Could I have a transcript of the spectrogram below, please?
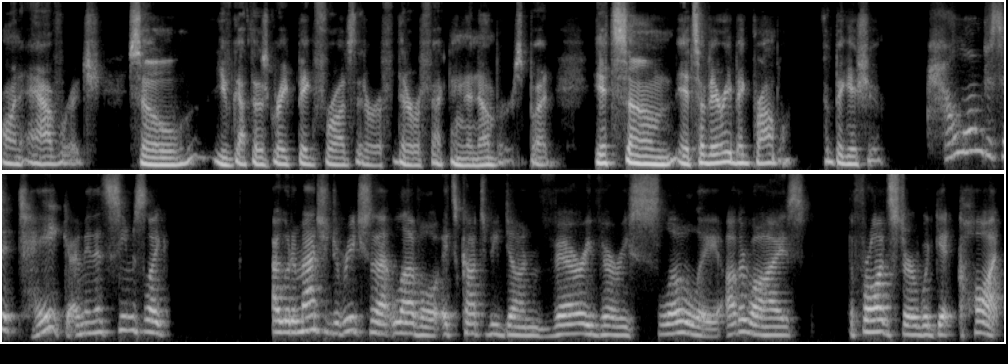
on average. So you've got those great big frauds that are that are affecting the numbers, but it's um it's a very big problem. A big issue. How long does it take? I mean, it seems like I would imagine to reach that level, it's got to be done very, very slowly. Otherwise, the fraudster would get caught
